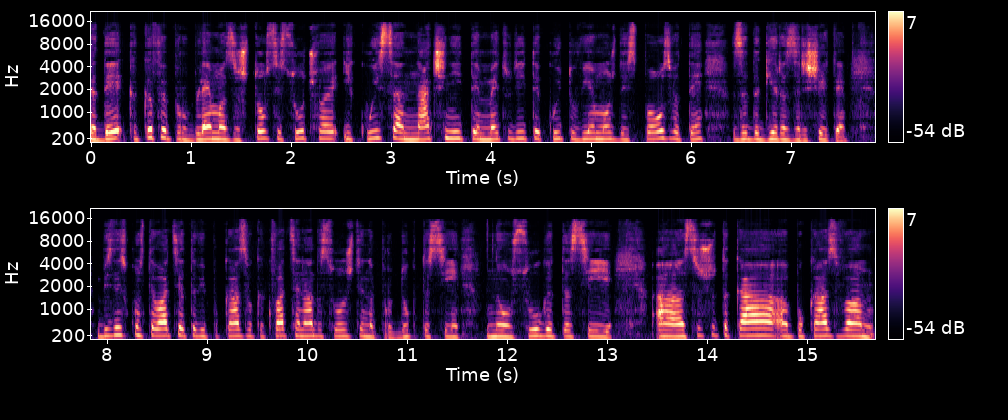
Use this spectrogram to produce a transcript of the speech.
къде, какъв е проблема, защо се случва и кои са начините, методите, които вие може да използвате, за да ги разрешите. Бизнес констелацията ви показва каква цена да сложите на продукта си, на услугата си. А, също така а, показва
